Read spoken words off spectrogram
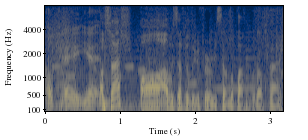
Okay, yeah. Up smash? Oh, I was definitely looking for a reset on the platform with up smash.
